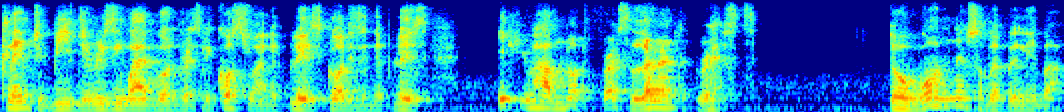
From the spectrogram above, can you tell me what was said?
claim to be the reason why God rests because you are in a place, God is in a place. If you have not first learned rest, The oneness of a believer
